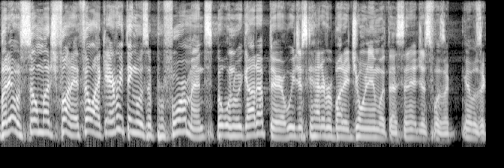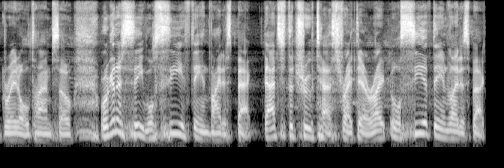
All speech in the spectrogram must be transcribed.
But it was so much fun. It felt like everything was a performance, but when we got up there, we just had everybody join in with us, and it just was a it was a great old time. So we're gonna see. We'll see if they invite us back. That's the true test right there, right? We'll see if they invite us back.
